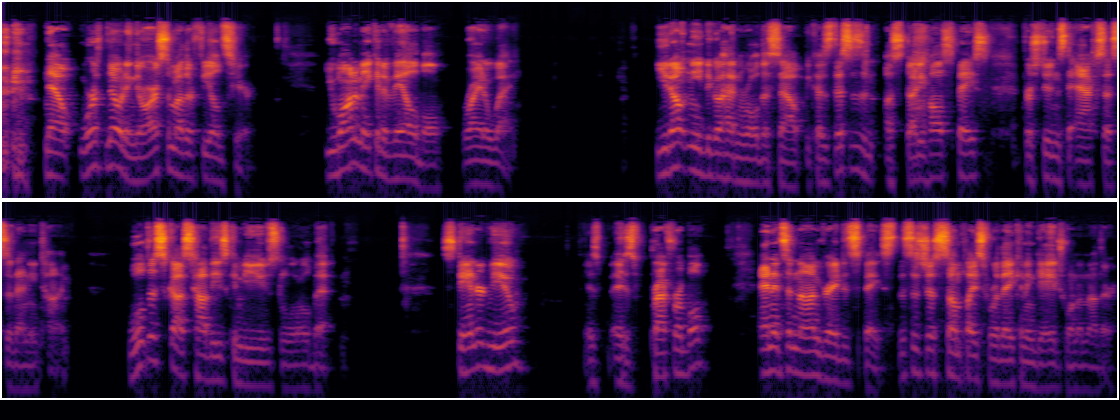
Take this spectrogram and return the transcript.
now, worth noting, there are some other fields here. You want to make it available right away. you don't need to go ahead and roll this out because this is a study hall space for students to access at any time. We'll discuss how these can be used a little bit. Standard view is, is preferable and it's a non-graded space. This is just some place where they can engage one another.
